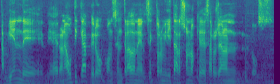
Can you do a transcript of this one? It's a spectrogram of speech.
también de, de aeronáutica, pero concentrado en el sector militar. Son los que desarrollaron los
